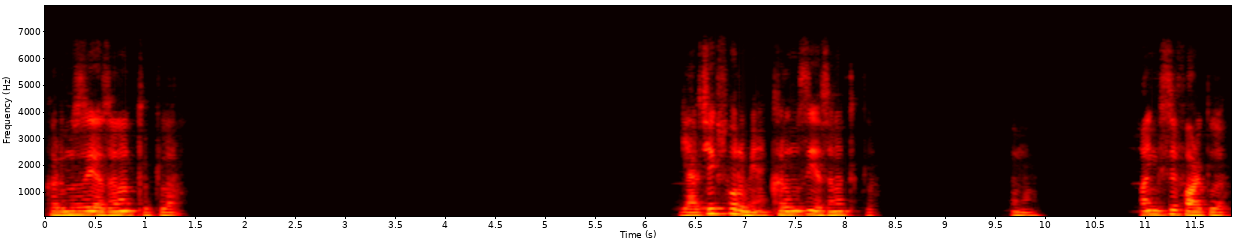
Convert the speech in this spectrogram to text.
Kırmızı yazana tıkla. Gerçek sorum yani. Kırmızı yazana tıkla. Tamam. Hangisi farklı?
